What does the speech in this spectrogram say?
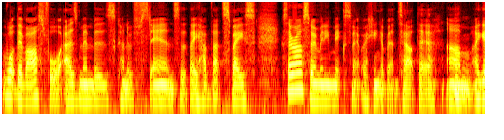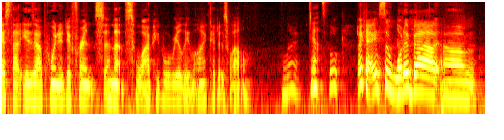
what they've asked for as members kind of stands so that they have that space. Because there are so many mixed networking events out there. Um, mm-hmm. i guess that is our point of difference and that's why people really like it as well. No yeah. that's cool. Okay so what about um,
